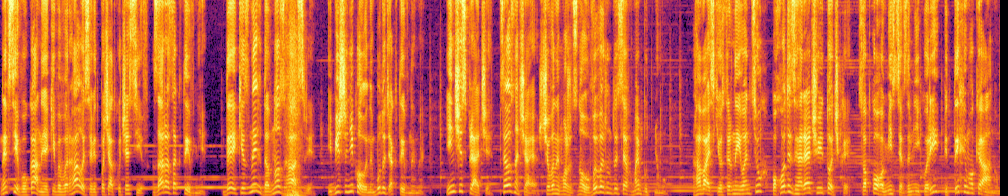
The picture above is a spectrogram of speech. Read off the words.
Не всі вулкани, які вивергалися від початку часів, зараз активні. Деякі з них давно згаслі і більше ніколи не будуть активними. Інші сплячі. Це означає, що вони можуть знову вивернутися в майбутньому. Гавайський острівний ланцюг походить з гарячої точки, слабкого місця в земній корі під Тихим океаном.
